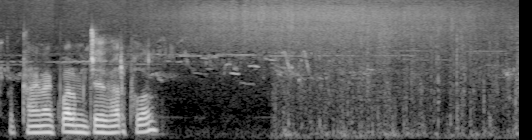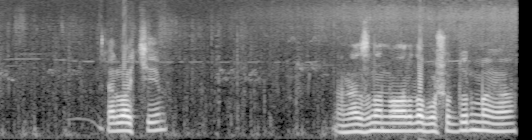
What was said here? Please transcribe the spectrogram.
Şurada kaynak var mı cevher falan. Gel bakayım. En azından o arada boşa durma ya.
